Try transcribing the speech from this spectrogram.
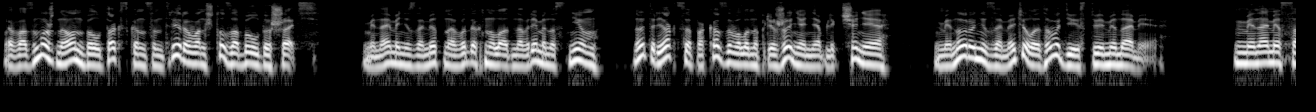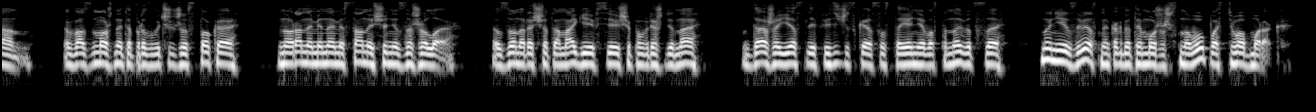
Возможно, он был так сконцентрирован, что забыл дышать. Минами незаметно выдохнула одновременно с ним, но эта реакция показывала напряжение, а не облегчение. Минору не заметил этого действия Минами. «Минами-сан. Возможно, это прозвучит жестоко, но рана Минами-сан ещё не зажила. Зона расчёта магии всё ещё повреждена, даже если физическое состояние восстановится, но неизвестно, когда ты можешь снова упасть в обморок.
